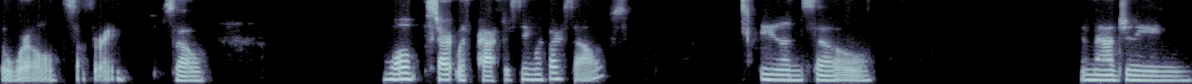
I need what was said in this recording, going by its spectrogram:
the world suffering. So we'll start with practicing with ourselves. And so imagining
